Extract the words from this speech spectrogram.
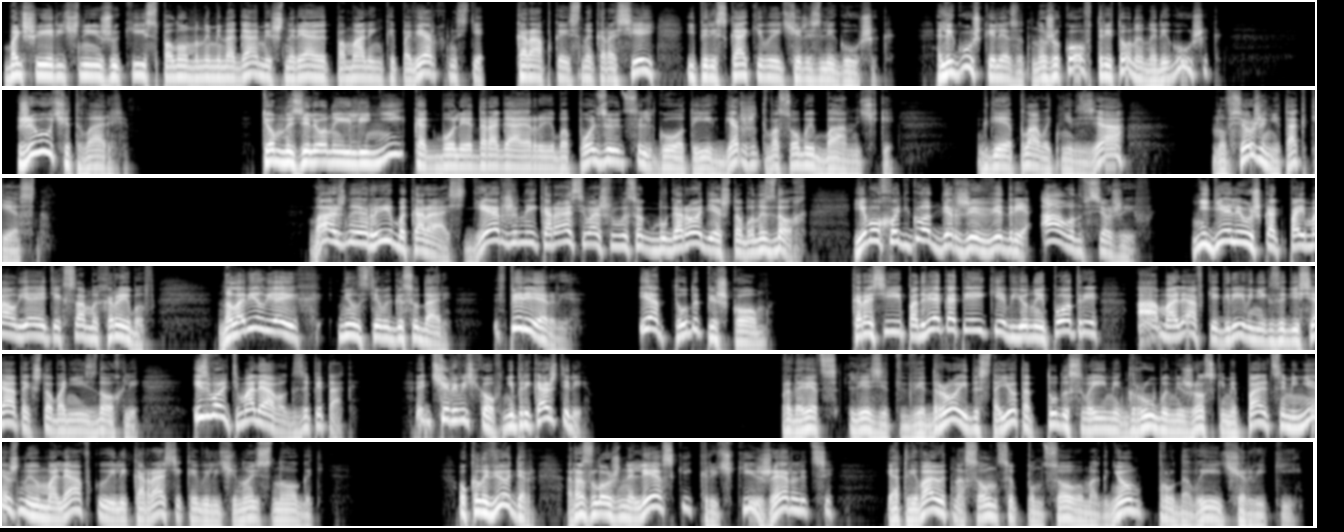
Большие речные жуки с поломанными ногами шныряют по маленькой поверхности, карабкаясь на карасей и перескакивая через лягушек. Лягушки лезут на жуков, тритоны на лягушек. Живучая тварь. Темно-зеленые лини, как более дорогая рыба, пользуются льготой, их держат в особой баночке, где плавать нельзя, но все же не так тесно. Важная рыба, карась, держанный карась, ваше высокоблагородие, чтобы он издох — его хоть год держи в ведре, а он все жив. Недели уж как поймал я этих самых рыбов. Наловил я их, милостивый государь, в перерве. И оттуда пешком. Караси по две копейки, вьюны по три, а малявки гривенник за десяток, чтобы они издохли. Извольте малявок за пятак. Червячков не прикажете ли? Продавец лезет в ведро и достает оттуда своими грубыми жесткими пальцами нежную малявку или карасика величиной с ноготь. Около ведер разложены лески, крючки, жерлицы и отливают на солнце пунцовым огнем прудовые червяки.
